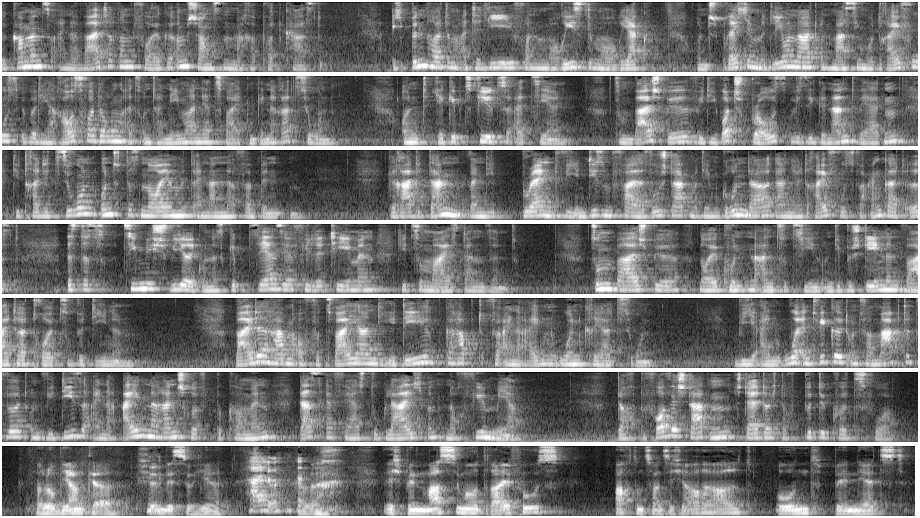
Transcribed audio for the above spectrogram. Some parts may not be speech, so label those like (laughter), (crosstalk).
willkommen zu einer weiteren Folge im Chancenmacher Podcast. Ich bin heute im Atelier von Maurice de Mauriac und spreche mit Leonard und Massimo Dreifuß über die Herausforderungen als Unternehmer in der zweiten Generation. Und hier gibt es viel zu erzählen. Zum Beispiel, wie die Watch Bros, wie sie genannt werden, die Tradition und das Neue miteinander verbinden. Gerade dann, wenn die Brand, wie in diesem Fall, so stark mit dem Gründer Daniel Dreifuß verankert ist, ist es ziemlich schwierig und es gibt sehr, sehr viele Themen, die zu meistern sind. Zum Beispiel neue Kunden anzuziehen und die bestehenden weiter treu zu bedienen. Beide haben auch vor zwei Jahren die Idee gehabt für eine eigene Uhrenkreation. Wie eine Uhr entwickelt und vermarktet wird und wie diese eine eigene Handschrift bekommen, das erfährst du gleich und noch viel mehr. Doch bevor wir starten, stellt euch doch bitte kurz vor. Hallo Bianca, schön bist du hier. (laughs) Hallo. Hallo. Ich bin Massimo Dreifuß, 28 Jahre alt und bin jetzt,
